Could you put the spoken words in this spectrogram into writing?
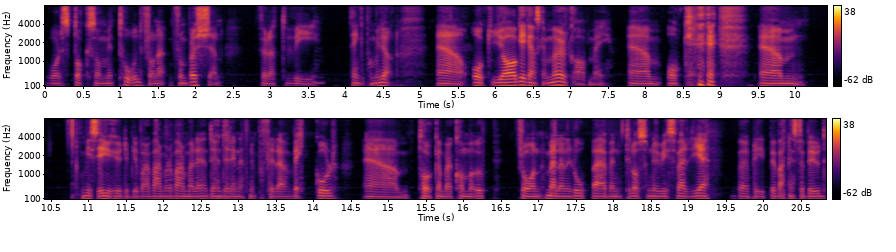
vår stock som metod från, från börsen för att vi tänker på miljön. Eh, och jag är ganska mörk av mig. Ehm, och ehm, vi ser ju hur det blir bara varmare och varmare. Det har inte regnat nu på flera veckor. Um, torkan börjar komma upp från Mellaneuropa, även till oss nu i Sverige. Börjar bli bevattningsförbud.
